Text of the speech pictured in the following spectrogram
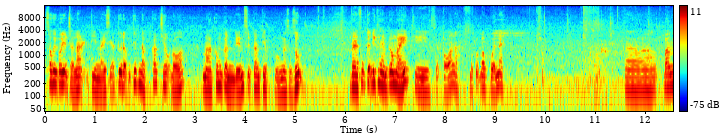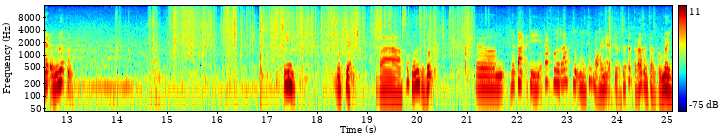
Sau khi có điện trở lại thì máy sẽ tự động thiết lập các chế độ đó mà không cần đến sự can thiệp của người sử dụng. Về phụ kiện đi kèm cơ máy thì sẽ có là một cuộn băng cuốn này, à, 3 mét ống nước này. pin điều khiển và sách hướng sử dụng à, hiện tại thì Capper đã áp dụng hình thức bảo hành điện tử cho tất cả các sản phẩm của mình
